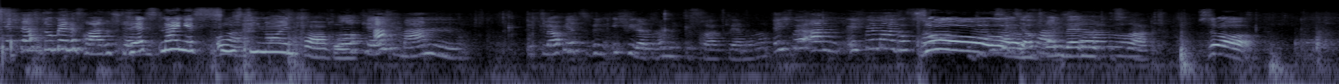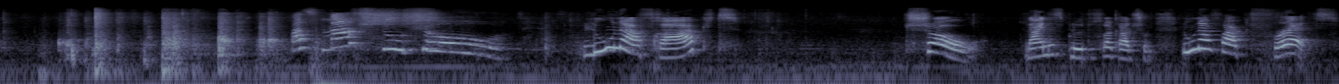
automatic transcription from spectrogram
Jetzt darfst du mir eine Frage stellen. jetzt, nein, jetzt ziehe ich Paare. Okay. Ach Mann. Ich glaube, jetzt bin ich wieder dran mit gefragt werden, oder? Ich will, an, ich will mal gefragt. So. Du willst ja auch dran werden mit gefragt. So. Was machst du, Joe? Luna fragt Joe. Nein, das ist blöd, das war gerade schon. Luna fragt Fred.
